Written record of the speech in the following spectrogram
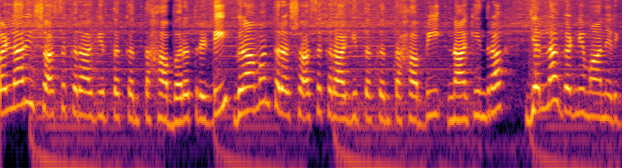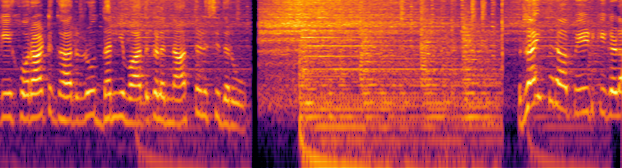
ಬಳ್ಳಾರಿ ಶಾಸಕರಾಗಿರ್ತಕ್ಕಂತಹ ಭರತ್ ರೆಡ್ಡಿ, ಗ್ರಾಮಾಂತರ ಶಾಸಕರಾಗಿರ್ತಕ್ಕಂತಹ ಬಿ ನಾಗೇಂದ್ರ, ಎಲ್ಲಾ ಗಣ್ಯಮಾನ್ಯರಿಗೆ ಹೋರಾಟಗಾರರು ಧನ್ಯವಾದಗಳನ್ನು ತಿಳಿಸಿದರು. ರೈತರ ಬೇಡಿಕೆಗಳ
